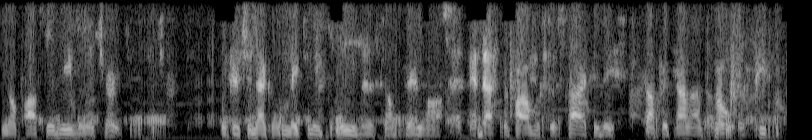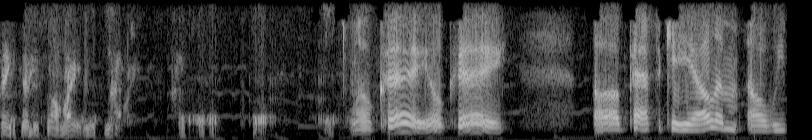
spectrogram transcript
You know, possibly leaving the church because you're not going to make me believe in something. Or, and that's the problem with society. They stuff it down our throat and people think that it's all right and it's not. Okay, okay. Uh, Pastor KL, and are we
